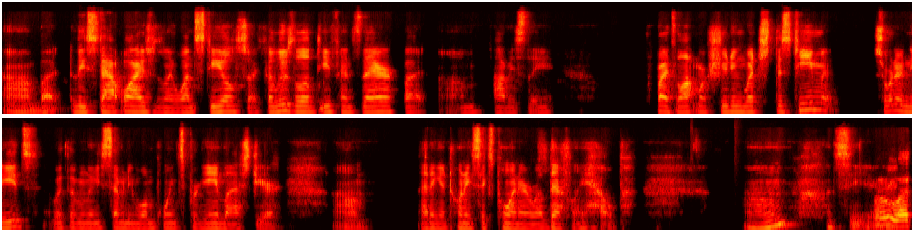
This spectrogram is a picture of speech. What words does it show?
um, but at least stat wise, there's only one steal, so if you lose a little defense there, but um, obviously provides a lot more shooting, which this team sort of needs with only 71 points per game last year. Um, adding a 26 pointer will definitely help. Um, let's see. Here. Well, let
